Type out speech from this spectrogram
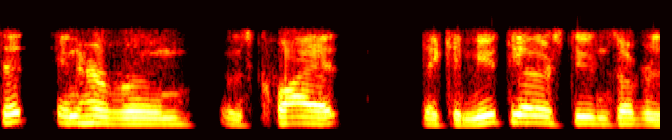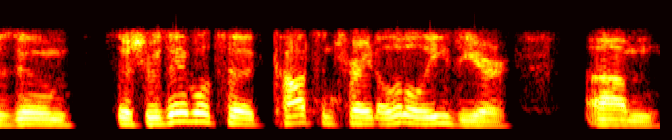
sit in her room. It was quiet. They could mute the other students over Zoom, so she was able to concentrate a little easier. Um,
